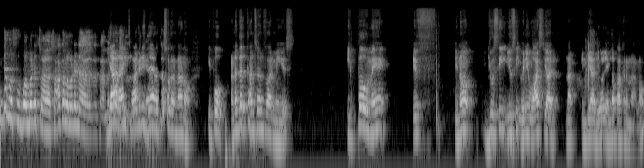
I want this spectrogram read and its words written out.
இந்த ஃபுட்பால் மட்டும் சாக்கர்ல மட்டும் நான் already there. அதான் சொல்றேன் நானும். இப்போ another concern for me is இப்போவுமே if you see you see when you watch your not India the எங்க பாக்குறனாலும்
